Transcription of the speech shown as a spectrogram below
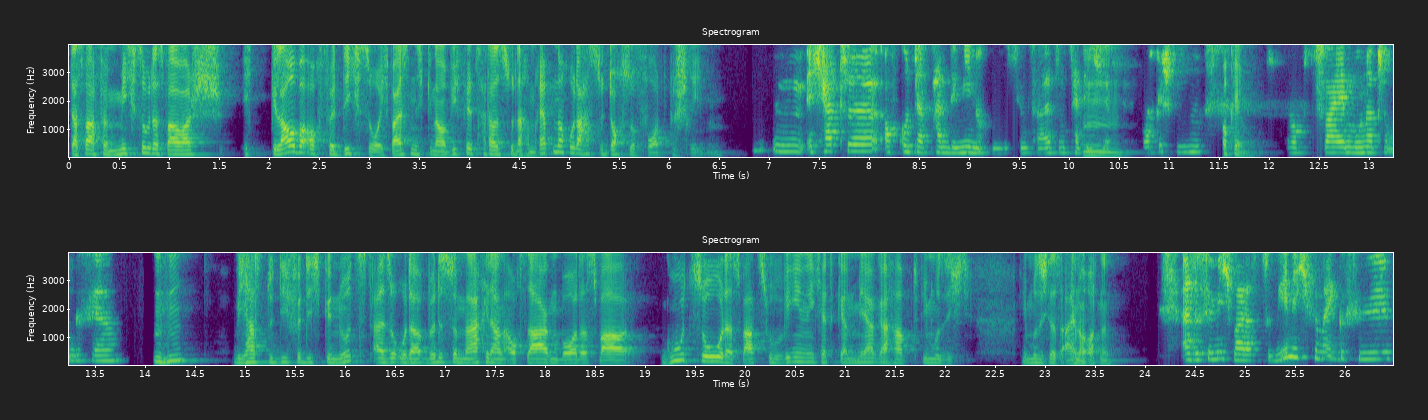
Das war für mich so, das war, ich glaube auch für dich so. Ich weiß nicht genau, wie viel Zeit hattest du nach dem Rap noch oder hast du doch sofort geschrieben? Mm, ich hatte aufgrund der Pandemie noch ein bisschen Zeit, sonst hätte ich mm. sofort geschrieben. Okay. Ich glaube, zwei Monate ungefähr. Mhm. Wie hast du die für dich genutzt? Also, oder würdest du im Nachhinein auch sagen, boah, das war gut so, das war zu wenig, hätte gern mehr gehabt? Wie muss ich, wie muss ich das einordnen? Also für mich war das zu wenig für mein Gefühl.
